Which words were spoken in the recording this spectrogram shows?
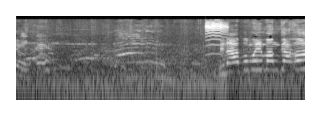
Picture. Tinapo mo yung mangga ko!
